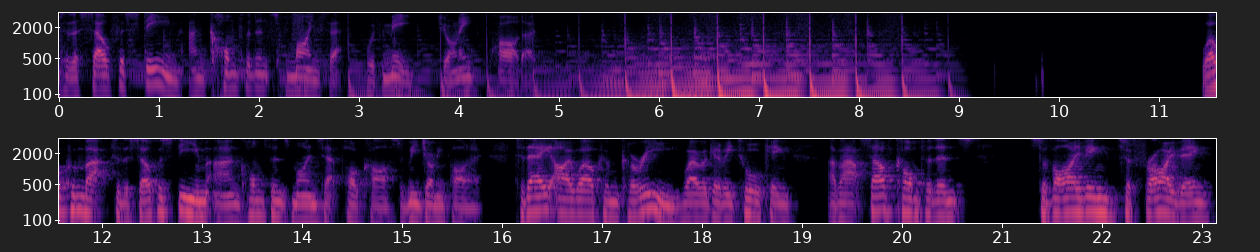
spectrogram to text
to the Self Esteem and Confidence Mindset with me, Johnny Pardo. Welcome back to the Self Esteem and Confidence Mindset podcast with me, Johnny Pardo. Today, I welcome Corinne, where we're going to be talking about self confidence, surviving to thriving,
